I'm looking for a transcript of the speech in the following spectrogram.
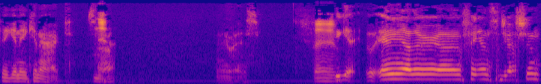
thinking he can act. So. Yeah. Anyways, boom. you get any other uh, fan suggestions?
